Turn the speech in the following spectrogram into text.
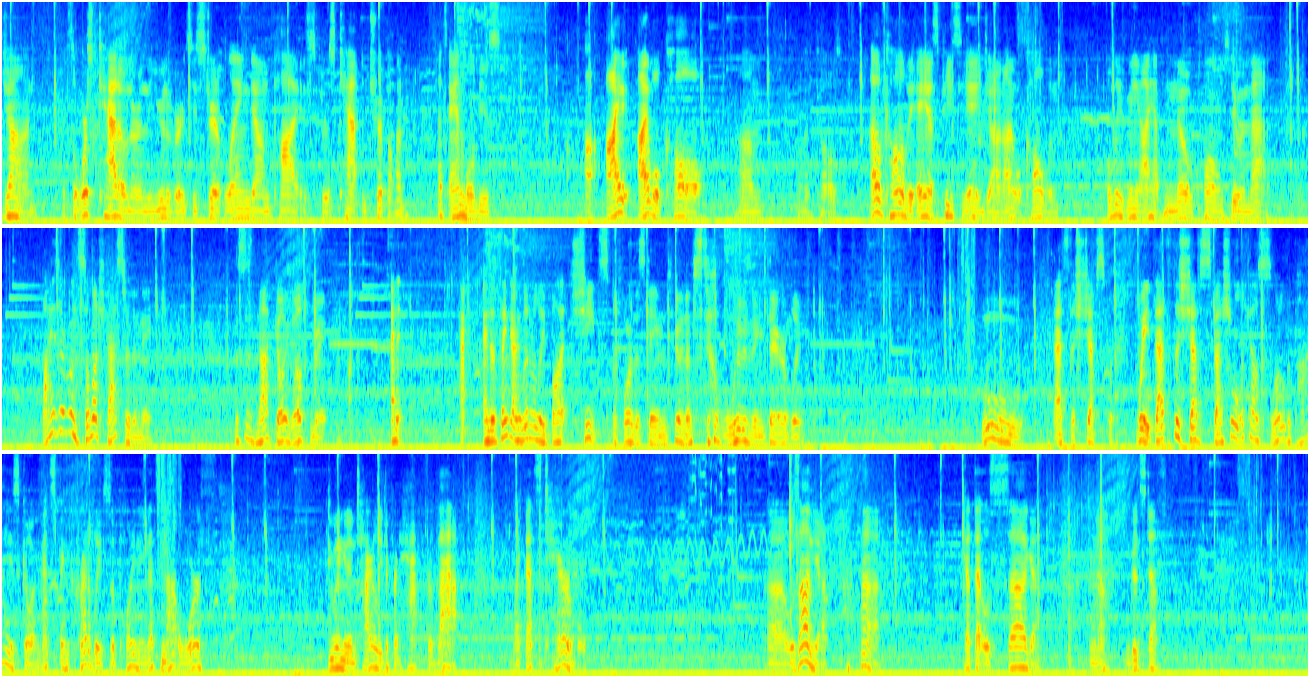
Jon. It's the worst cat owner in the universe. He's straight up laying down pies for his cat to trip on. That's animal abuse. Uh, I I will call, um, what it called? I will call the ASPCA, Jon. I will call them. Believe me, I have no qualms doing that. Why is everyone so much faster than me? This is not going well for me. And and to think I literally bought cheats before this game too, and I'm still losing terribly. Ooh, that's the chef's... Wait, that's the chef's special? Look how slow the pie is going. That's incredibly disappointing. That's not worth doing an entirely different hat for that. Like, that's terrible. Uh, lasagna. Got that lasaga. You know, good stuff.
